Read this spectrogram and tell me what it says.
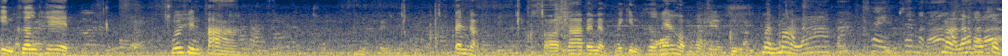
กลิ่นเครื่องเทศลูกชิ้นปลา เป็นแบบซอสลาดเป็นแบบมีกลิ่นเครื่องเทศหอมๆ เหมือนหม่าล่าปะใช่ใช่เหมือนว่าหม่าล่าผสม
